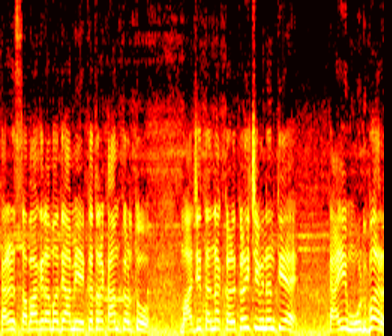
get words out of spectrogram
कारण सभागृहामध्ये आम्ही एकत्र काम करतो. माझी त्यांना कळकळीची विनंती आहे काही मुठभर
